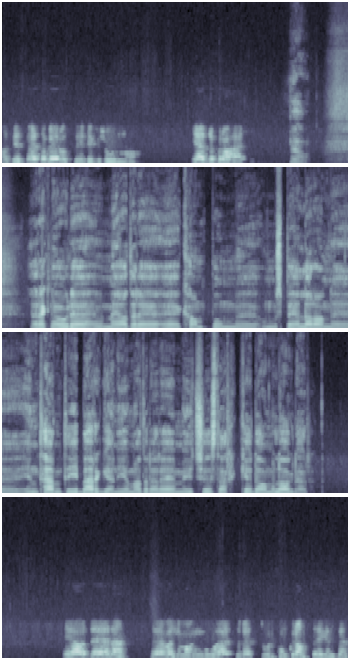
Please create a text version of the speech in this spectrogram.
at vi skal etablere oss i divisjonen og gjøre det bra her. Ja. Jeg regner òg med at det er kamp om, eh, om spillerne internt i Bergen, i og med at det er mye sterke damelag der. Ja, det er det. Det er veldig mange gode her, så det er stor konkurranse egentlig.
